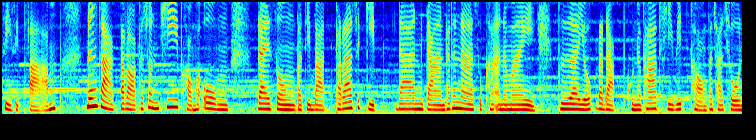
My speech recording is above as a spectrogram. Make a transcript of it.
2443 เนื่องจากตลอดพระชนชีพของพระองค์ ได้ทรงปฏิบัติพระราชกิจ ด้านการพัฒนาสุขอนามัย เพื่อยกระดับคุณภาพชีวิตของประชาชน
